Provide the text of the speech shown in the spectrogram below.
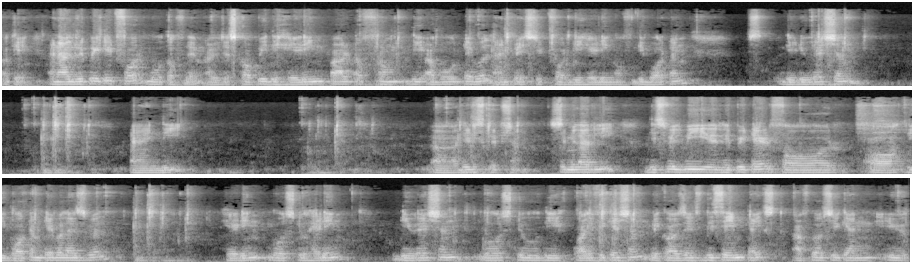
Okay and I'll repeat it for both of them. I'll just copy the heading part of from the above table and paste it for the heading of the bottom the duration and the uh, the description similarly this will be repeated for uh, the bottom table as well. Heading goes to heading duration goes to the qualification because it's the same text. Of course you can you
